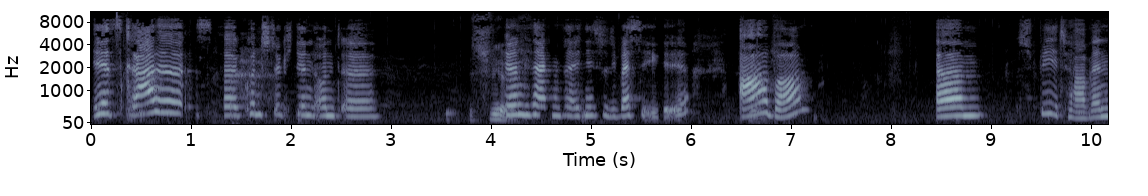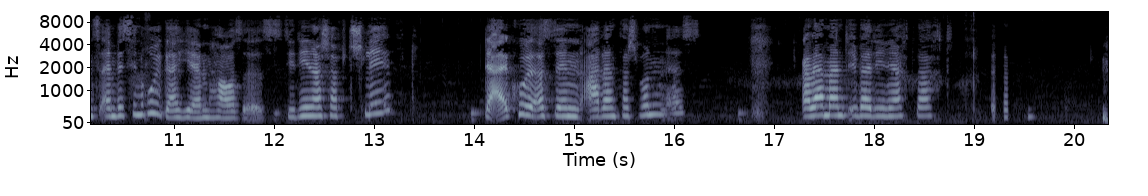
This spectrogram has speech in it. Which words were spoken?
Jetzt gerade ist äh, Kunststückchen und äh, Ist schwierig. Hirnknacken vielleicht nicht so die beste Idee. Aber ähm, später, wenn es ein bisschen ruhiger hier im Haus ist, die Dienerschaft schläft, der Alkohol aus den Adern verschwunden ist, Allermand über die Nacht wacht, äh,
